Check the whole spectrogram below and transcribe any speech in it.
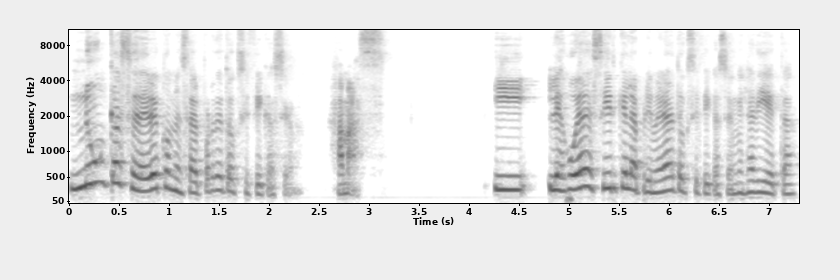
nunca se debe comenzar por detoxificación, jamás. Y les voy a decir que la primera detoxificación es la dieta,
